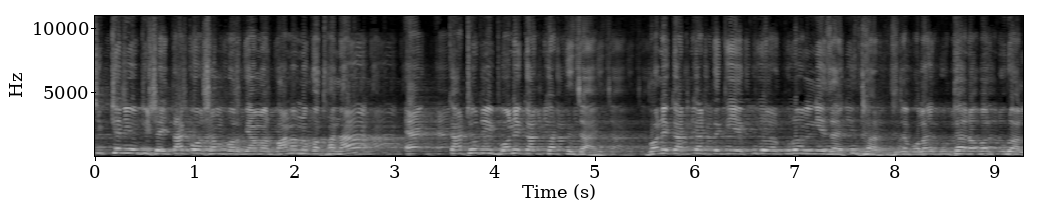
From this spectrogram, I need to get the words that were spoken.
শিক্ষণীয় বিষয়, তাকেও সম্পর্কে আমার বানানো কথা না। এক কাঠুরি বনে কাঠ কাটতে যায়। বনে কাঠ কাটতে গিয়ে কুড়াল নিয়ে যায়, কুঠার। যেটা বলা হয় কুঠার, আবার কুড়াল।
